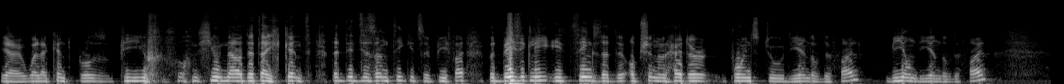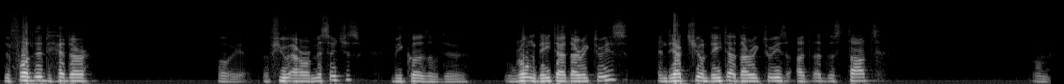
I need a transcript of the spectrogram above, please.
yeah, well, I can't browse P on you now that I can't, that it doesn't think it's a P file. But basically, it thinks that the optional header points to the end of the file, beyond the end of the file. The folded header, oh yeah, a few error messages because of the wrong data directories and the actual data directories at, at the start. Um,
